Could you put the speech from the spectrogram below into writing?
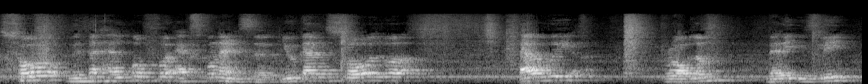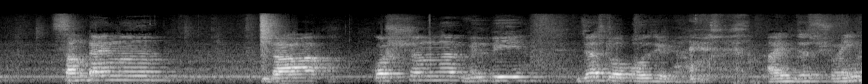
so with the help of uh, exponents you can solve uh, every problem very easily. Sometime uh, the question will be just opposite. I am just showing.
